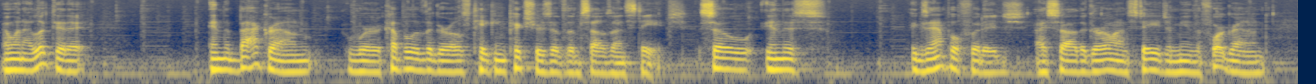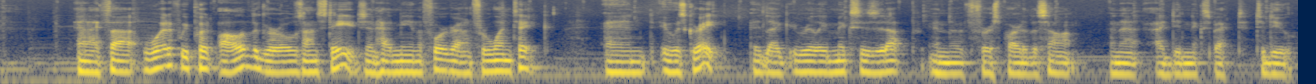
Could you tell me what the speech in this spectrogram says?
And when I looked at it, in the background were a couple of the girls taking pictures of themselves on stage. So in this example footage, I saw the girl on stage and me in the foreground. And I thought, what if we put all of the girls on stage and had me in the foreground for one take? And it was great. It like it really mixes it up in the first part of the song, and that I didn't expect to do.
